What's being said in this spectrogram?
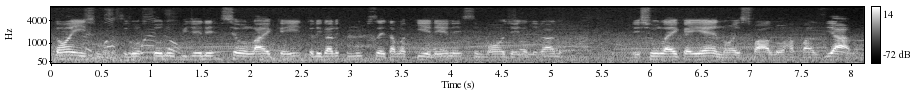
Então é isso, mano. Se gostou do vídeo aí, deixa seu like aí. Tô ligado que muitos aí tava querendo esse mod aí, tá ligado? Deixa o like aí, é nóis. Falou, rapaziada.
